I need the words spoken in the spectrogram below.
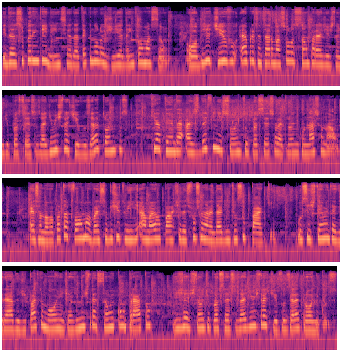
e da Superintendência da Tecnologia da Informação. O objetivo é apresentar uma solução para a gestão de processos administrativos eletrônicos que atenda às definições do Processo Eletrônico Nacional. Essa nova plataforma vai substituir a maior parte das funcionalidades do CIPAC, o Sistema Integrado de Patrimônio de Administração e Contrato de Gestão de Processos Administrativos Eletrônicos.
